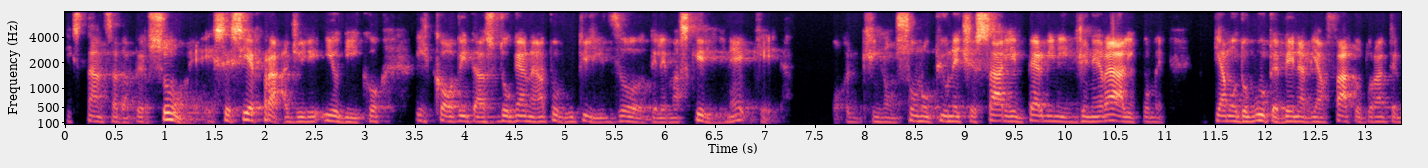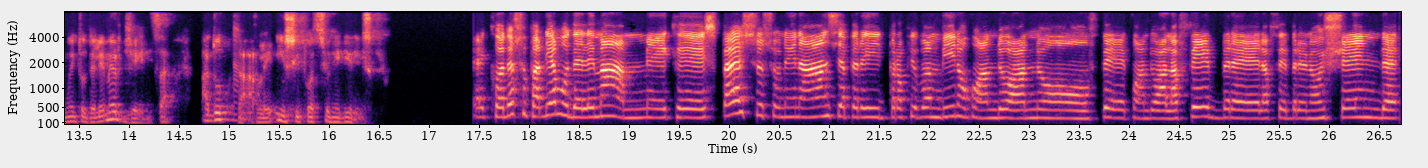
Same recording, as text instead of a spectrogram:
distanza da persone. E se si è fragili, io dico, il Covid ha sdoganato l'utilizzo delle mascherine che oggi non sono più necessarie in termini generali come abbiamo dovuto e bene abbiamo fatto durante il momento dell'emergenza, adottarle in situazioni di rischio. Ecco, adesso parliamo delle mamme che spesso sono in ansia per il proprio bambino quando, hanno fe- quando ha la febbre, la febbre non scende.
